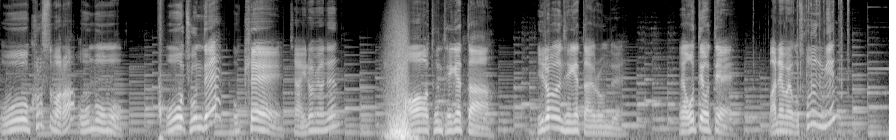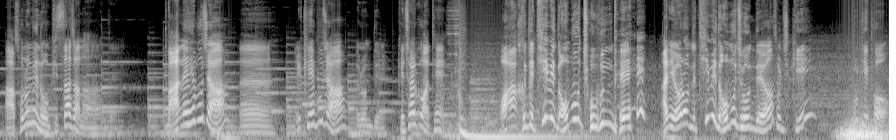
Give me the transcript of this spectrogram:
오 크로스 봐라? 오모 오모 오 좋은데? 오케이. 자 이러면은 어돈 되겠다. 이러면 되겠다 여러분들. 야 어때 어때? 만에 말고 손흥민? 아 손흥민 너무 비싸잖아 네. 만에 해보자. 에 이렇게 해보자 여러분들. 괜찮을 것 같아. 와 근데 팀이 너무 좋은데? 아니 여러분들 팀이 너무 좋은데요 솔직히? 골키퍼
